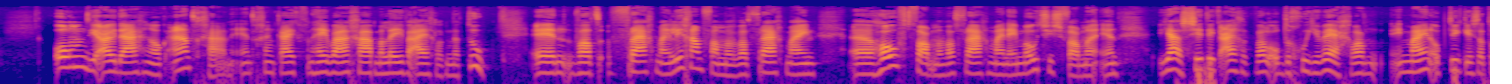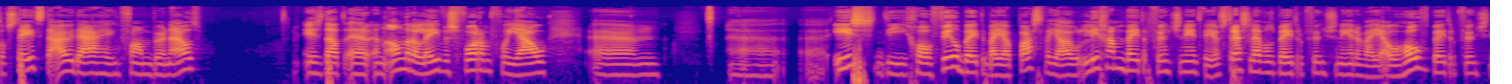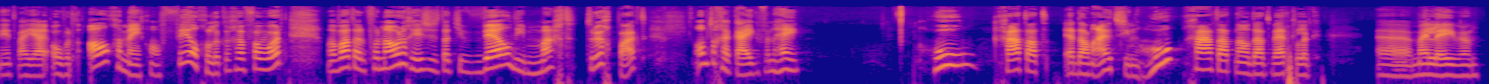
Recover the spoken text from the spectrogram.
om die uitdaging ook aan te gaan. En te gaan kijken van, hé, hey, waar gaat mijn leven eigenlijk naartoe? En wat vraagt mijn lichaam van me? Wat vraagt mijn uh, hoofd van me? Wat vragen mijn emoties van me? En ja, zit ik eigenlijk wel op de goede weg? Want in mijn optiek is dat toch steeds de uitdaging van burn-out. Is dat er een andere levensvorm voor jou... Uh, uh, uh, is, die gewoon veel beter bij jou past, waar jouw lichaam beter functioneert, waar jouw stresslevels beter op functioneren, waar jouw hoofd beter op functioneert, waar jij over het algemeen gewoon veel gelukkiger van wordt. Maar wat er voor nodig is, is dat je wel die macht terugpakt om te gaan kijken van, hey, hoe gaat dat er dan uitzien? Hoe gaat dat nou daadwerkelijk uh, mijn leven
